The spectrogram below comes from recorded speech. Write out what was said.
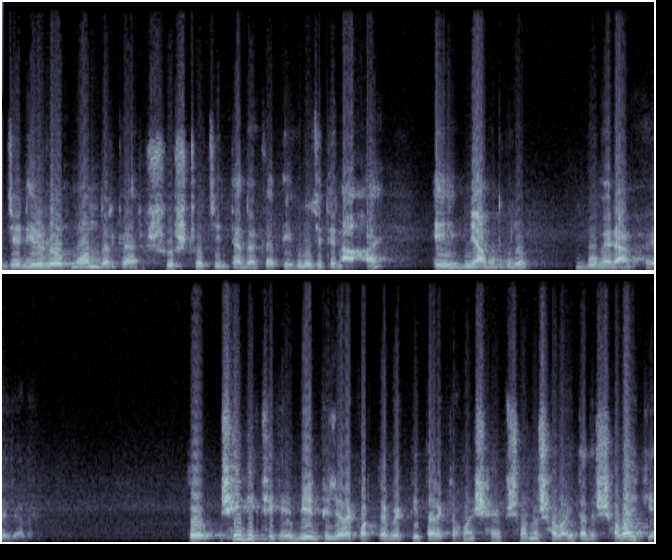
যে নির্লোভ মন দরকার, সুষ্ঠু চিন্তা দরকার, এগুলো যদি না হয়, এই নিয়ামতগুলো বুমেরাং হয়ে যাবে। তো সেই দিক থেকে বিএনপি যারা কর্তা ব্যক্তি, তারেক রহমান সাহেব সহ সবাই, তাদের সবাইকে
